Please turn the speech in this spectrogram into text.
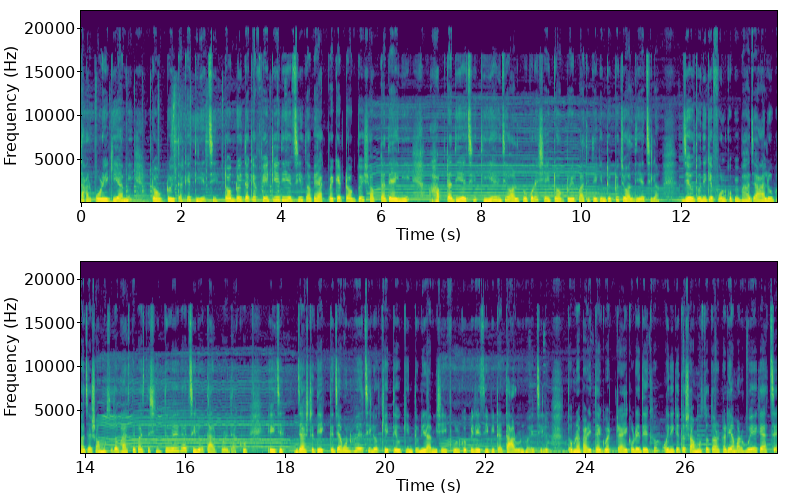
তারপরে গিয়ে আমি টক দইটাকে দিয়েছি। টক দইটাকে ফেটিয়ে দিয়েছি, তবে এক প্যাকেট টক দই সবটা দেয়নি। হাফটা দিয়েছি, দিয়ে এই যে অল্প করে সেই টক দইয়ের পাতিতে কিন্তু একটু জল দিয়েছিলাম। যেহেতু ওদিকে ফুলকপি ভাজা, আলু ভাজা সমস্ত তো ভাজতে ভাজতে সিদ্ধ হয়ে গেছিল, তারপরে দেখো এই যে জাস্ট দেখতে যেমন হয়েছিল, খেতেও কিন্তু নিরামিষ এই ফুলকপির রেসিপিটা দারুণ হয়েছিল। তোমরা বাড়িতে একবার ট্রাই করে দেখো। ওইদিকে তো সমস্ত তরকারি আমার হয়ে গেছে,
